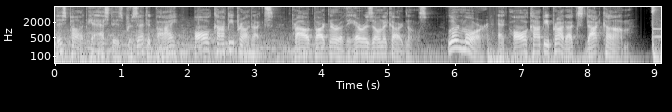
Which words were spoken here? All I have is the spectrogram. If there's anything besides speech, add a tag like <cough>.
This podcast is presented by All Copy Products, proud partner of the Arizona Cardinals. Learn more at allcopyproducts.com. To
